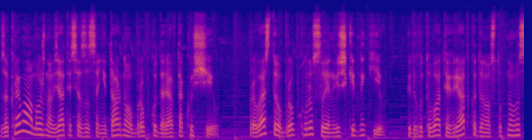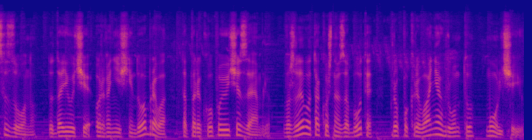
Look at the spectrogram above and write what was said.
Зокрема, можна взятися за санітарну обробку дерев та кущів, провести обробку рослин від шкідників, підготувати грядку до наступного сезону, додаючи органічні добрива та перекопуючи землю. Важливо також не забути про покривання ґрунту мульчею,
